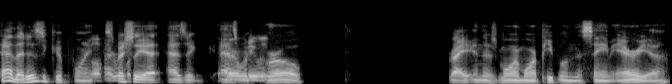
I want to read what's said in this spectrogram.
Yeah, that is a good point, so especially as it as we was, grow, right? And there's more and more people in the same area.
